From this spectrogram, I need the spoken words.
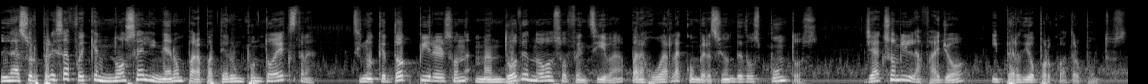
La sorpresa fue que no se alinearon para patear un punto extra, sino que Doug Peterson mandó de nuevo a su ofensiva para jugar la conversión de dos puntos. Jacksonville la falló y perdió por 4 puntos.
